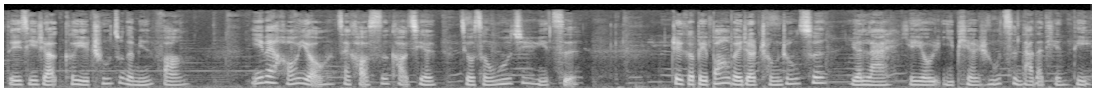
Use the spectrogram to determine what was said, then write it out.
堆积着可以出租的民房。一位好友在考司考前就曾蜗居于此。这个被包围着城中村，原来也有一片如此大的天地。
